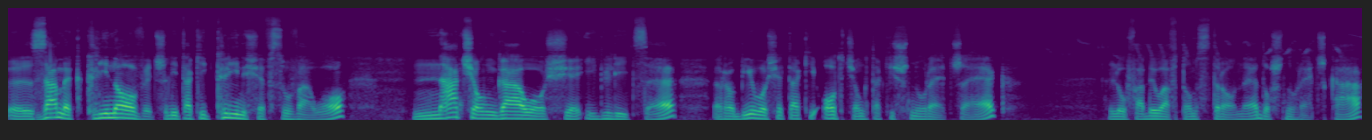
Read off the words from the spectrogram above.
E, Zamek klinowy, czyli taki klin się wsuwało, naciągało się iglice, robiło się taki odciąg, taki sznureczek. Lufa była w tą stronę, do sznureczka.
